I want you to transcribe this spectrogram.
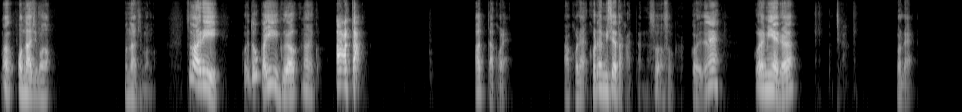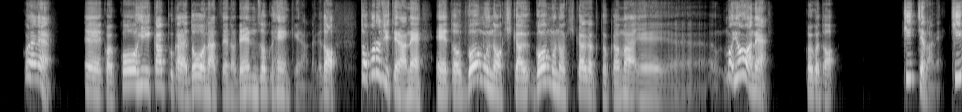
まあ、同じもの。同じもの。つまり、これどっかいいグラフ、何か、あ、あったあった、これ。あ、これ、これ見せたかったんだ。そうそうか。これでね。これ見える？これ。これね、えー、これコーヒーカップからドーナツへの連続変形なんだけど、トポロジーっていうのはね、えっ、ー、と、ゴムの幾何、ゴムの幾何学とか、まあ、えー、もう要はね、こういうこと。切っちゃダメ。切っ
